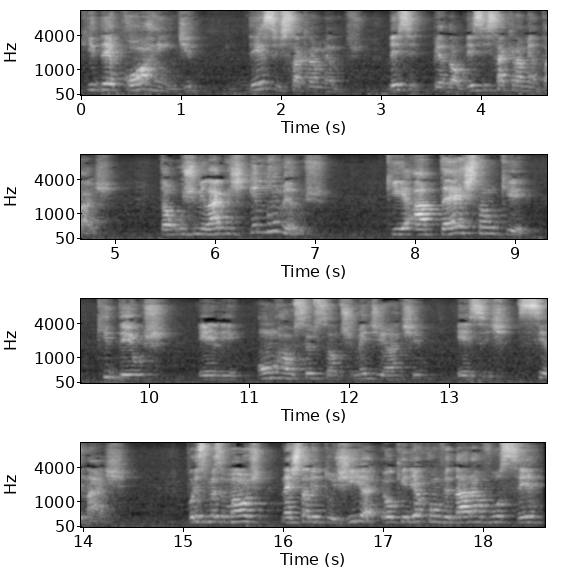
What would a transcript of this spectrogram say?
que decorrem de, desses sacramentos, desse, perdão, desses sacramentais. Então, os milagres inúmeros que atestam que que Deus ele honra os seus santos mediante esses sinais. Por isso, meus irmãos, nesta liturgia eu queria convidar a você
